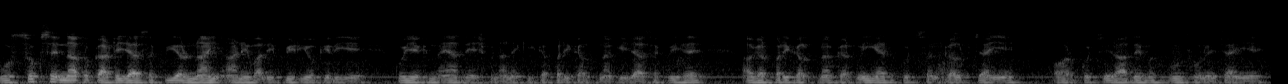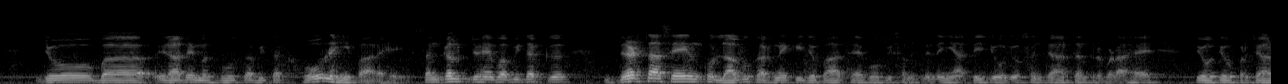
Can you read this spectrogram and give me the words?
वो सुख से ना तो काटी जा सकती है और ना ही आने वाली पीढ़ियों के लिए कोई एक नया देश बनाने की का, परिकल्पना की जा सकती है। अगर परिकल्पना करनी है तो कुछ संकल्प चाहिए और कुछ इरादे मज़बूत होने चाहिए। जो इरादे मज़बूत अभी तक हो नहीं पा रहे। संकल्प जो है वो अभी तक दृढ़ता से उनको लागू करने की जो बात है वो भी समझ में नहीं आती। जो जो संचार तंत्र बड़ा है, त्यों त्यों प्रचार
